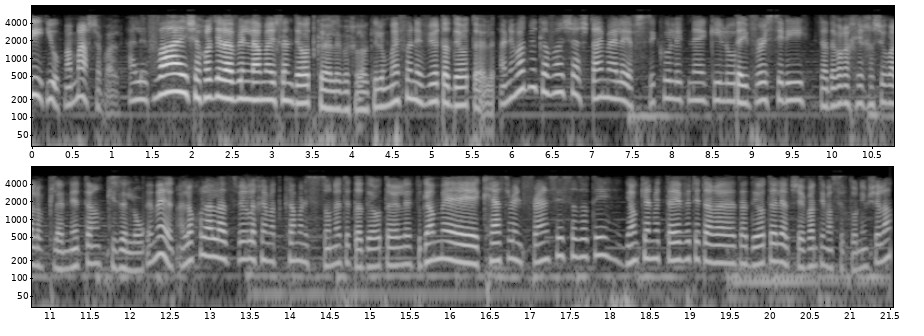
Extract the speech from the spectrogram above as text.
בדיוק, ממש אבל. הלוואי שיכולתי להבין למה יש להן דעות כאלה בכלל, כאילו מאיפה הן הביאו את הדעות האלה. אני מאוד מקווה שהשתיים האלה יפסיקו להתנהג כאילו diversity זה הדבר הכי חשוב על הפלנטה, כי זה לא. באמת, אני לא יכולה להסביר לכם עד כמה אני שונאת את הדעות האלה. וגם קת'רין uh, פרנסיס הזאתי, גם כן מתעבת את, הדעות האלה, שהבנתי מהסרטונים שלה.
